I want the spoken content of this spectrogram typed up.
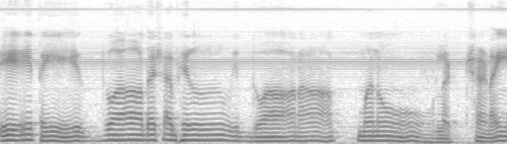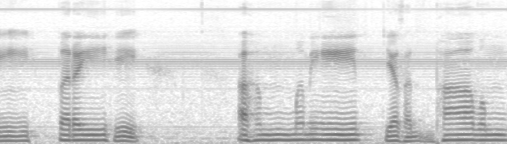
एतैर्द्वादशभिर्विद्वानात्मनो लक्षणैः परैः। अहं ममेत्यसद्भावम्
